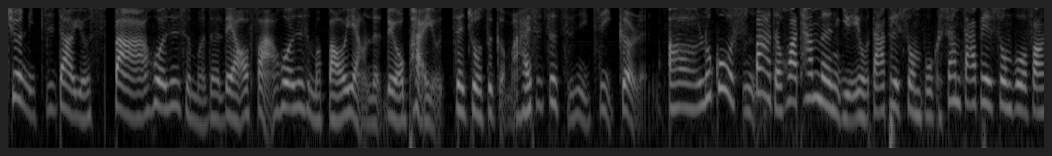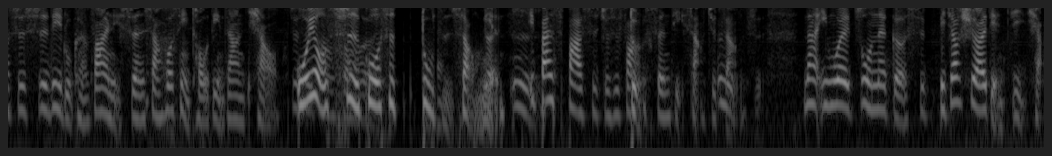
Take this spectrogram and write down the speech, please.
就你知道有 SPA 或者是什么的疗法，或者是什么保养的流派有在做这个吗？还是这只是你自己个人？啊，如果 SPA 的话，他们也有搭配送波，可是他们搭配送波的方式是，例如可能放在你身上，或是你头顶。这样敲，我有试过是肚子上面，嗯，一般 SPA 是就是放身体上，就这样子。那因为做那个是比较需要一点技巧，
